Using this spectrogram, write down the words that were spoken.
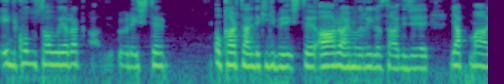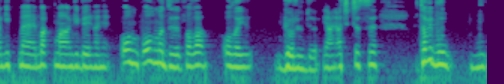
eli kolu sallayarak böyle işte o karteldeki gibi işte ağır rhyme'larıyla sadece yapma, gitme, bakma gibi hani ol- olmadığı falan olayı görüldü. Yani açıkçası tabii bu bu,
